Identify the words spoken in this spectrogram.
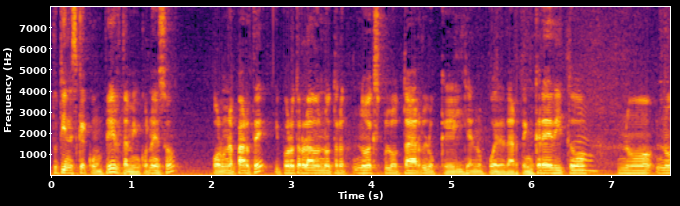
tú tienes que cumplir también con eso, por una parte, y por otro lado no, no explotar lo que él ya no puede darte en crédito, no, no,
